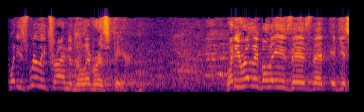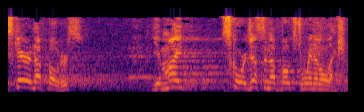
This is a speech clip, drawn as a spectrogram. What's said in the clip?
What he's really trying to deliver is fear. What he really believes is that if you scare enough voters, you might score just enough votes to win an election.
